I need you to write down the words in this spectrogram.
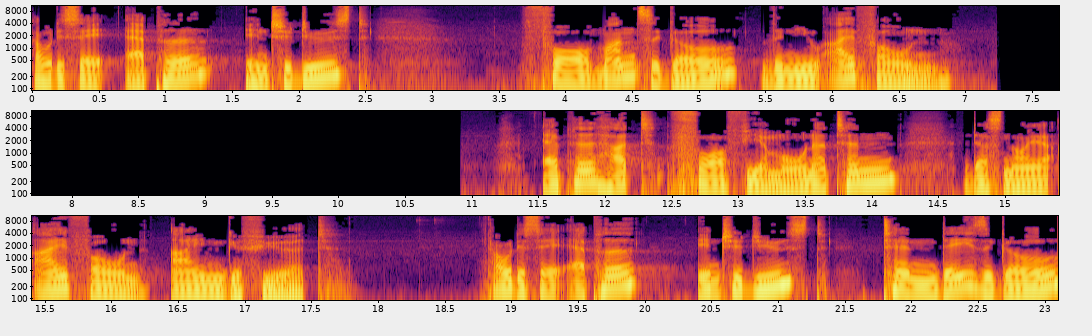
How would you say Apple introduced four months ago the new iPhone. Apple hat vor vier Monaten das neue iPhone eingeführt. How would you say Apple introduced 10 days ago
